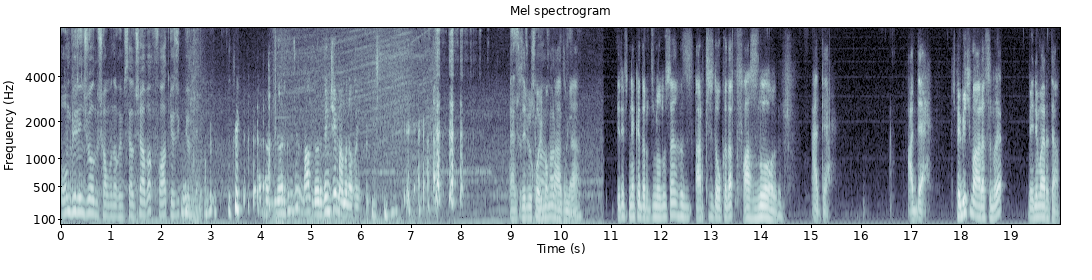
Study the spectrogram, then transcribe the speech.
11. olmuş amına koyayım. Selçuk'a bak Fuat gözükmüyor bile. dördüncüyüm al dördüncüyüm amına koyayım. Ben size bir koymam lazım ya. Drift ne kadar uzun olursa hız artışı da o kadar fazla olur. Hadi. Hadi. Kemik mağarası mı? Benim haritam.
